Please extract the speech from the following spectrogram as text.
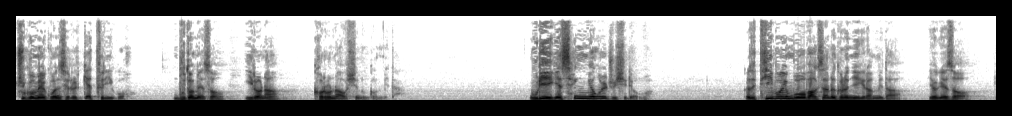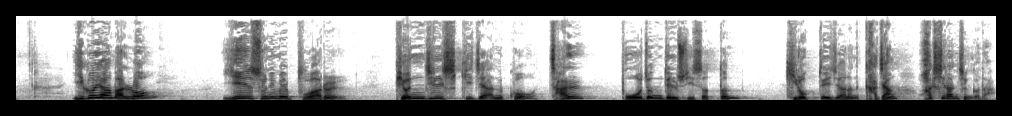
죽음의 권세를 깨뜨리고 무덤에서 일어나 걸어 나오시는 겁니다. 우리에게 생명을 주시려고. 그래서 디보이 무어 박사는 그런 얘기를 합니다. 여기서 이거야말로 예수님의 부활을 변질시키지 않고 잘 보존될 수 있었던 기록되지 않은 가장 확실한 증거다.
